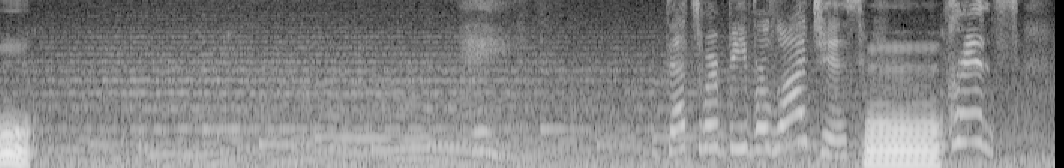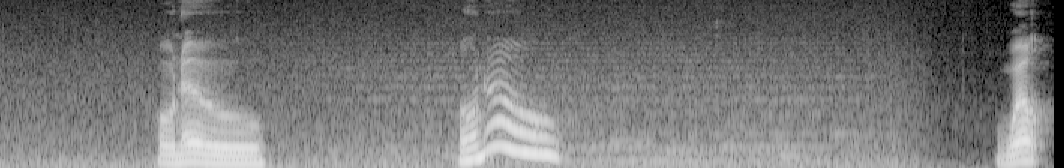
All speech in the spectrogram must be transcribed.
Ooh. That's where Beaver Lodge is. Oh. Prince! Oh no. Oh no. Well.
